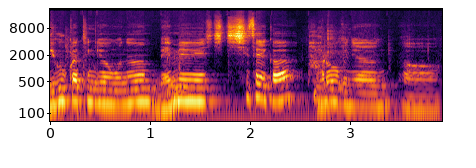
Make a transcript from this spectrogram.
미국 같은 경우는 매매 시- 시세가 바로 음. 그냥 어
